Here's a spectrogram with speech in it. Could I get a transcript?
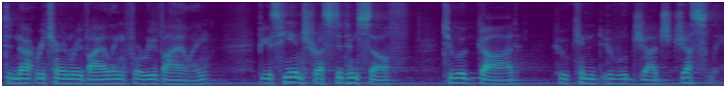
did not return reviling for reviling because he entrusted himself to a God who, can, who will judge justly.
